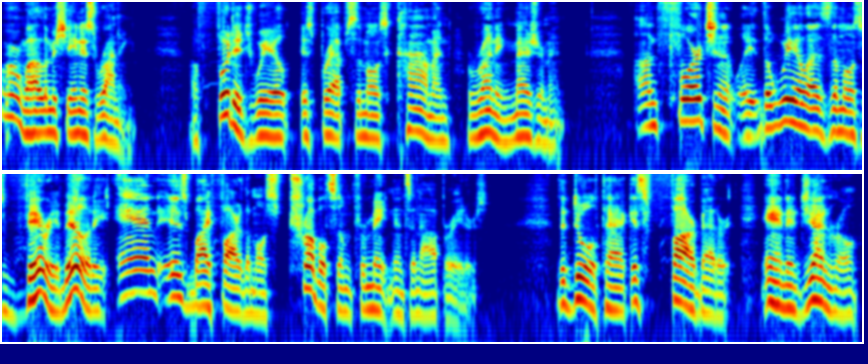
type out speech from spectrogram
or while the machine is running. A footage wheel is perhaps the most common running measurement. Unfortunately, the wheel has the most variability and is by far the most troublesome for maintenance and operators. The dual tach is far better, and in general,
